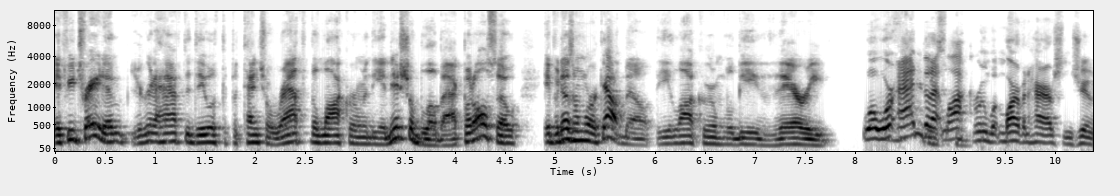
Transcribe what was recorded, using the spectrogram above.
if you trade him, you're going to have to deal with the potential wrath of the locker room and the initial blowback. But also, if it doesn't work out, Mel, the locker room will be very. Well, we're adding to that locker room with Marvin Harrison Jr.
